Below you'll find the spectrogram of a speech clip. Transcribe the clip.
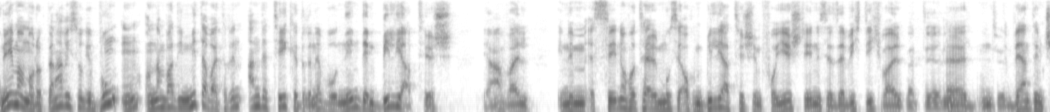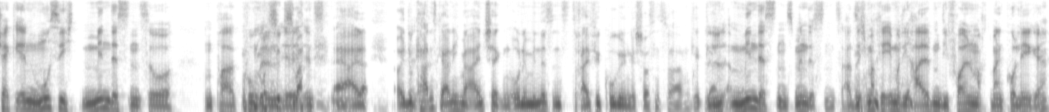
Nee, Mamorok, dann habe ich so gewunken und dann war die Mitarbeiterin an der Theke drinne, wo neben dem Billardtisch, ja, weil in dem Szenehotel muss ja auch ein Billardtisch im Foyer stehen, ist ja sehr wichtig, weil Natürlich, äh, natürlich. während dem Check-in muss ich mindestens so ein paar Kugeln äh, ins, ja, Alter, du kannst gar nicht mehr einchecken, ohne mindestens drei, vier Kugeln geschossen zu haben. Geht gar nicht. Mindestens, mindestens. Also ich mache hier immer die halben, die vollen macht mein Kollege.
